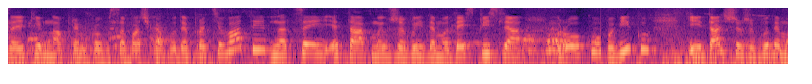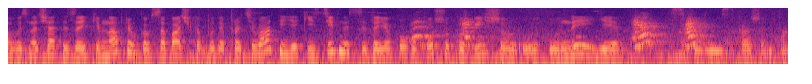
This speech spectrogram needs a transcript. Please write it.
за яким напрямком собачка буде працювати. На цей етап ми вже вийдемо десь після року по віку, і далі вже будемо визначати, за яким напрямком собачка буде працювати, які здібності, до якого пошуку більше у- неї є спільність, скажімо так.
